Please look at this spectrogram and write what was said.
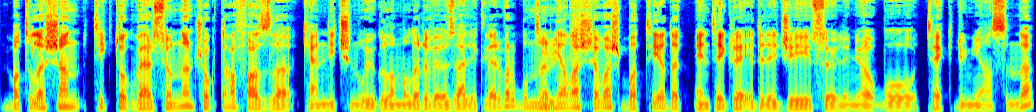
batılaşan TikTok versiyonundan çok daha fazla kendi içinde uygulamaları ve özellikleri var. Bunların Tabii yavaş yavaş batıya da entegre edileceği söyleniyor bu tek dünyasında.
